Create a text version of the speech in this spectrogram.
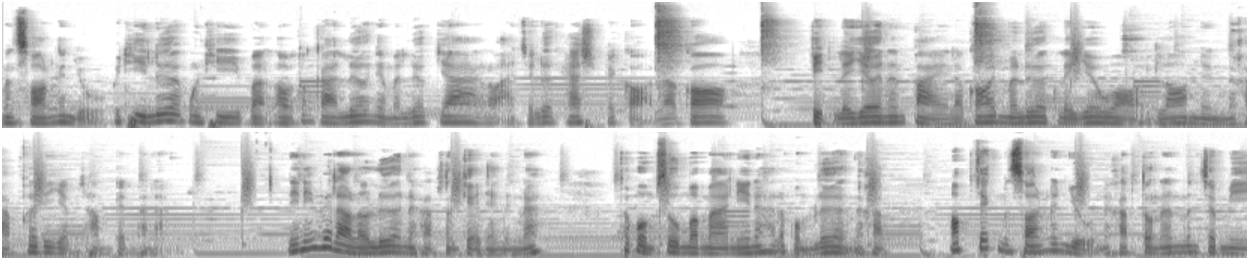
มันซ้อนกันอยู่ วิธีเลือกบางทีเราต้องการเลือกเนี่ยมันเลือกยาก เราอาจจะเลือกแฮชไปก่อน แล้วก็ปิดเลเยอร์นั้นไป แล้วก็มาเลือกเลเยอร์วอลอีกรอบหนึ่งนะครับ เพื่อที่จะทำเป็นผนังนี่นี่เวลาเราเลือกนะครับสังเกตอย่างหนึ่งนะถ้าผมซูมประมาณนี้นะแล้วผมเลือกนะครับอ็อบเจกต์มันซ้อนกันอยู่นะครับ ตรงนั้นมันจะมี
